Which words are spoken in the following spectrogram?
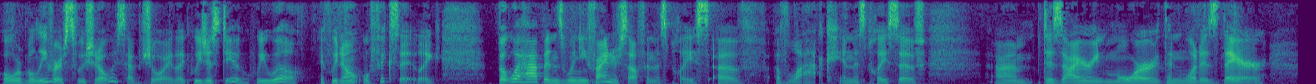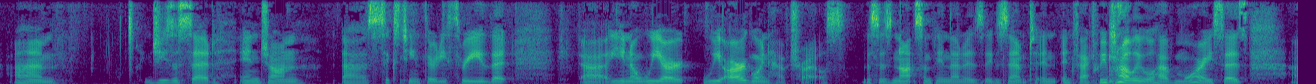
well, we're believers, so we should always have joy. Like we just do. We will. If we don't, we'll fix it. Like, but what happens when you find yourself in this place of of lack, in this place of um, desiring more than what is there? Um, Jesus said in John uh, sixteen thirty three that uh, you know we are we are going to have trials. This is not something that is exempt. In, in fact, we probably will have more. He says, uh,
